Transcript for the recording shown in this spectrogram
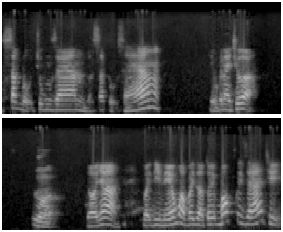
sắc độ trung gian và sắc độ sáng hiểu cái này chưa? Rồi. rồi nhá. Vậy thì nếu mà bây giờ tôi bóc cái giá trị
